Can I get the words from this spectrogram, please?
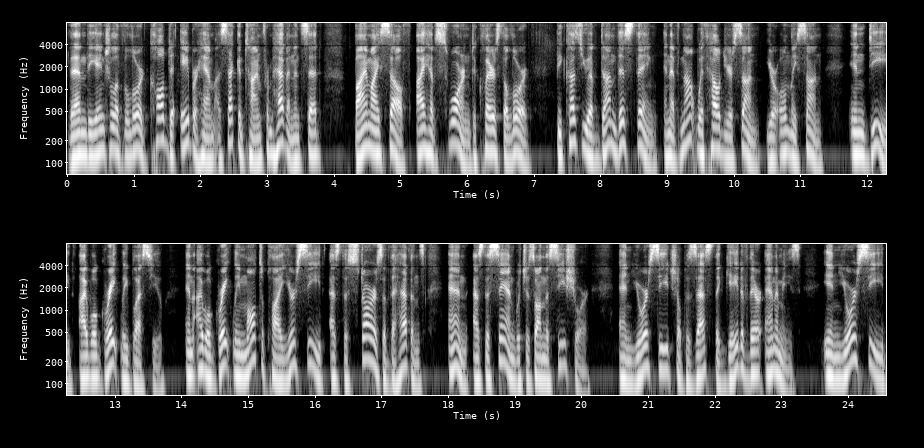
Then the angel of the Lord called to Abraham a second time from heaven and said, By myself I have sworn, declares the Lord, because you have done this thing and have not withheld your son, your only son. Indeed, I will greatly bless you, and I will greatly multiply your seed as the stars of the heavens and as the sand which is on the seashore. And your seed shall possess the gate of their enemies. In your seed,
